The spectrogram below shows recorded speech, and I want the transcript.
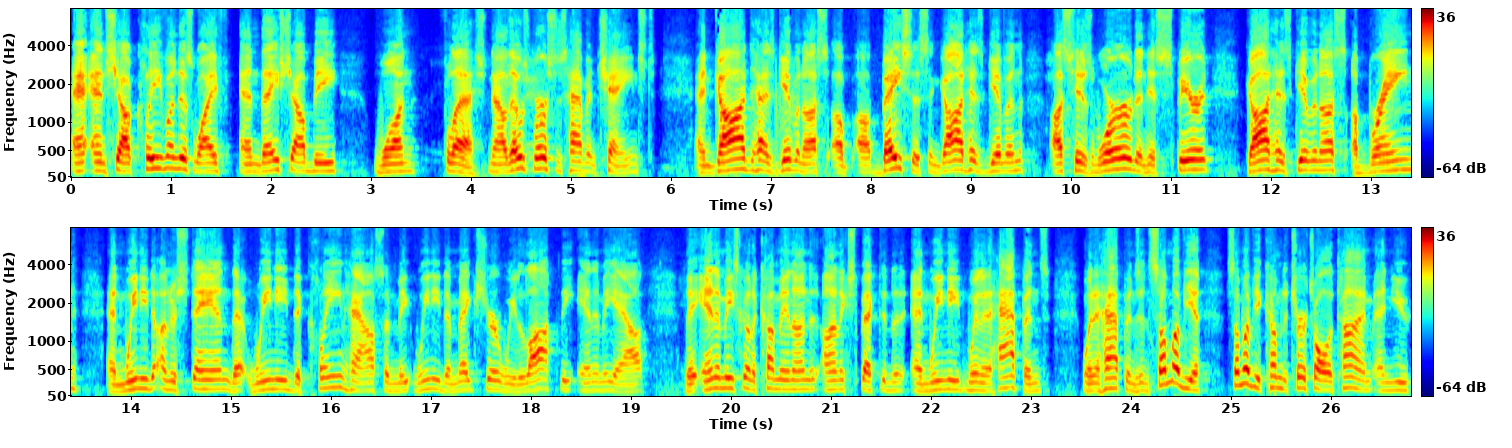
and, and shall cleave unto his wife, and they shall be one flesh. Now, those verses haven't changed. And God has given us a, a, basis, and God has given us His Word and His Spirit. God has given us a brain, and we need to understand that we need to clean house, and we need to make sure we lock the enemy out. The enemy's going to come in un, unexpected, and we need when it happens. When it happens, and some of you, some of you come to church all the time, and you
